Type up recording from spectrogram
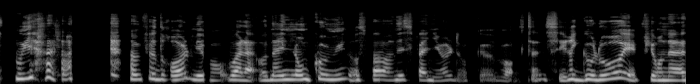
oui, un peu drôle, mais bon, voilà, on a une langue commune, on se parle en espagnol, donc euh, bon, c'est rigolo. Et puis on a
